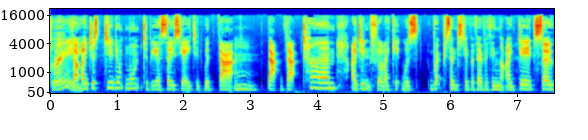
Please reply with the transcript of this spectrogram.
agree. that i just didn't want to be associated with that Mm. that that term i didn't feel like it was representative of everything that i did so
